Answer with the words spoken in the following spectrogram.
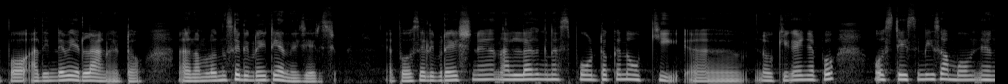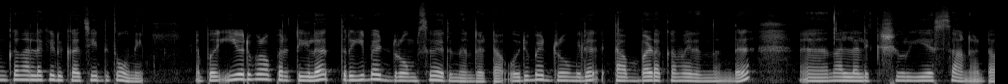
അപ്പോൾ അതിന്റെ പേരിലാണ് കേട്ടോ. നമ്മളൊന്ന് സെലിബ്രേറ്റ് ചെയ്യാമെന്ന് വിചാരിച്ചു. അപ്പോൾ സെലിബ്രേഷന് നല്ല ഇങ്ങനെ സ്പോട്ടൊക്കെ നോക്കി. നോക്കി കഴിഞ്ഞപ്പോൾ ഹോസ്റ്റേഴ്സിന്റെ ഈ സംഭവം ഞങ്ങൾക്ക് നല്ല കിടുക്കാച്ചായിട്ട് തോന്നി. അപ്പോൾ ഈ ഒരു പ്രോപ്പർട്ടിയിൽ ത്രീ ബെഡ്റൂംസ് വരുന്നുണ്ട് കേട്ടോ ഒരു ബെഡ്റൂമിൽ ടബ് അടക്കം വരുന്നുണ്ട്. നല്ല ലക്ഷുറിയസ് ആണ് കേട്ടോ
